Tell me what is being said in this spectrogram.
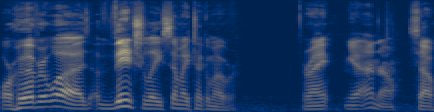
or whoever it was. Eventually, somebody took them over, right? Yeah, I know. So,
